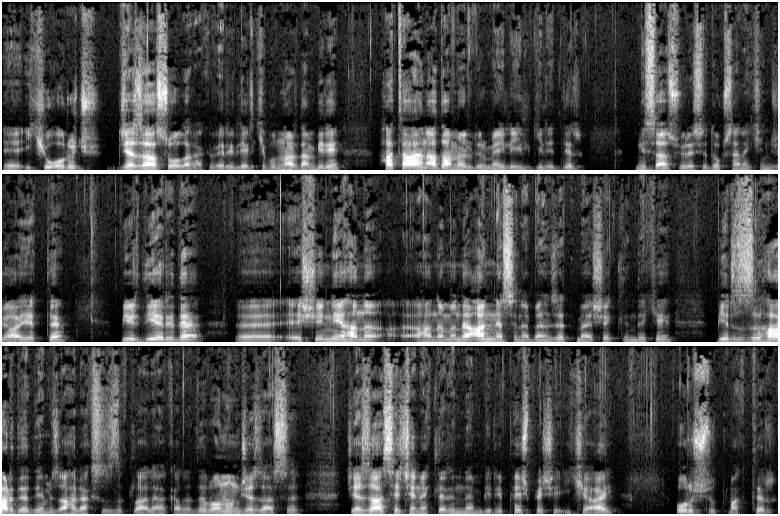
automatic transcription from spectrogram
e, iki oruç cezası olarak verilir ki bunlardan biri hataen adam öldürme ile ilgilidir. Nisa suresi 92. ayette. Bir diğeri de e, eşini hanı, hanımını annesine benzetme şeklindeki bir zihar dediğimiz ahlaksızlıkla alakalıdır. Onun cezası, ceza seçeneklerinden biri peş peşe iki ay oruç tutmaktır.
